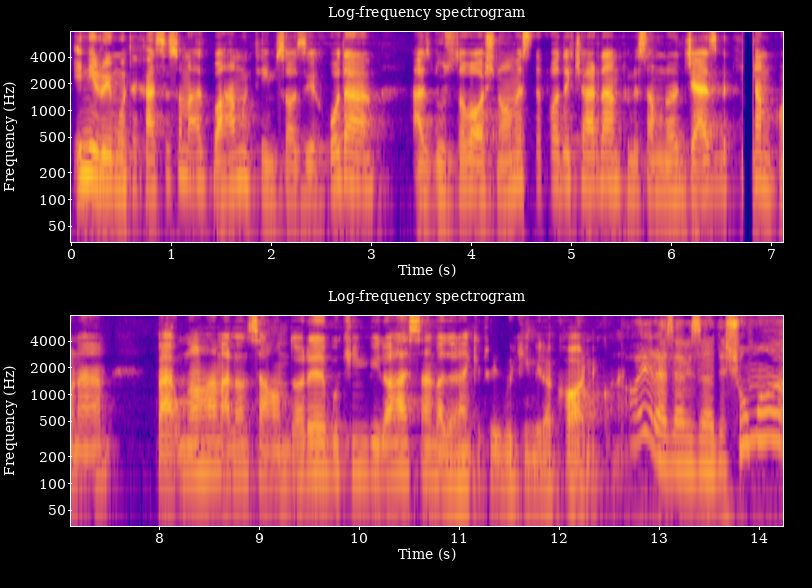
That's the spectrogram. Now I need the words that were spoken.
این نیروی متخصص رو من با همون تیم سازی خودم از دوستا و آشناهام استفاده کردم تونستم اونا رو جذب تیم کنم. و اونا هم الان سهامدار بوکینگ ویلا هستن و دارن که توی بوکینگ ویلا کار می‌کنن. آقای رضوی زاده شما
